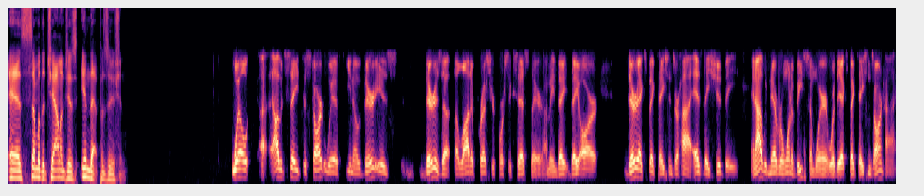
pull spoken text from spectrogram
as some of the challenges in that position? Well, I would say to start with, you know, there is there is a, a lot of pressure for success there. I mean, they they are their expectations are high as they should be, and I would never want to be somewhere where the expectations aren't high.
